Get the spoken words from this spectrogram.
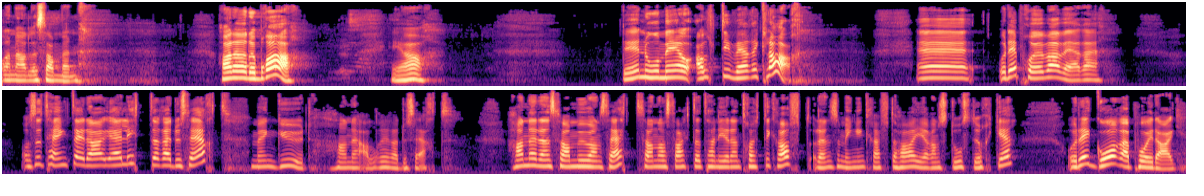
Morgen, alle sammen. Har dere det bra? Ja. Det er noe med å alltid være klar. Eh, og det prøver jeg å være. Og så tenkte jeg i dag jeg er litt redusert, men Gud han er aldri redusert. Han er den samme uansett. Han har sagt at han gir den trøtte kraft, og den som ingen krefter har, gir han stor styrke. Og det går jeg på i dag.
